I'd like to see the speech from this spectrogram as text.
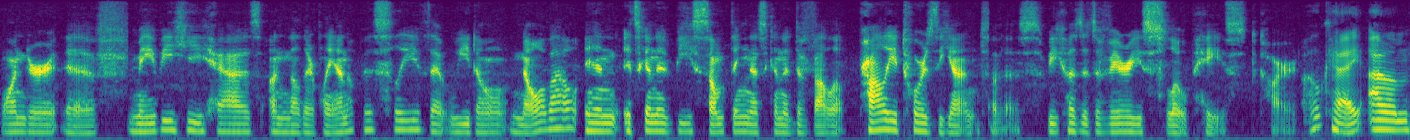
wonder if maybe he has another plan up his sleeve that we don't know about, and it's going to be something that's going to develop probably towards the end of this because it's a very slow paced card. Okay. Um.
